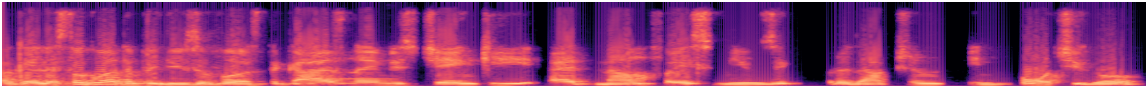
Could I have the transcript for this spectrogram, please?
okay, let's talk about the producer first. The guy's name is Jenky at Numface Music Production in Portugal.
